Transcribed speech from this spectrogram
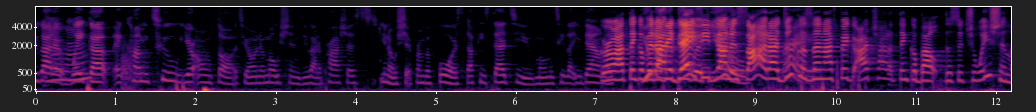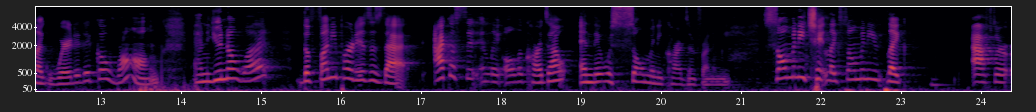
you gotta Mhm. wake up and come to your own thoughts, your own emotions. You gotta process, you know, shit from before, stuff he said to you, moments he let you down. Girl, Like, I think of you it every day, gotta be day with deep down inside. I do because then I figure I try to think about the situation, like where did it go wrong? And you know what? The funny part is, is that I could sit and lay all the cards out, and there were so many cards in front of me, so many cha- like so many like after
